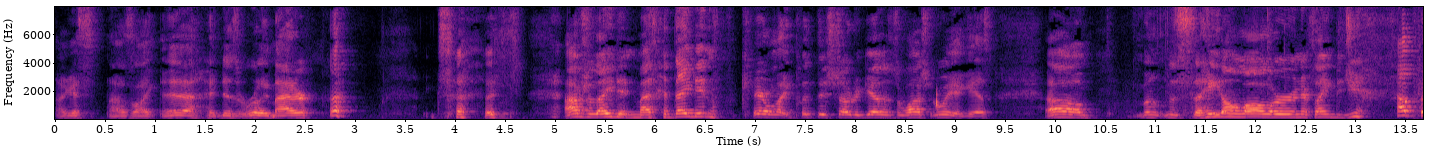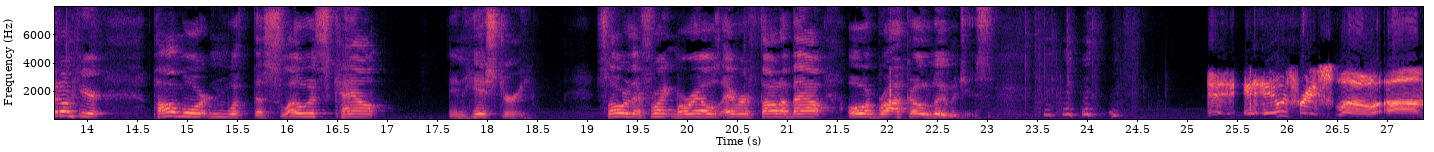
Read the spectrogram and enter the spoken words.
I guess I was like, yeah, it doesn't really matter. Obviously, they didn't matter. They didn't care when they put this show together. So why should we? I guess. Um, it's the heat on Lawler and everything. Did you? I put on here Paul Morton with the slowest count in history slower than Frank Morrell's ever thought about, or Bronko Lubich's. it, it, it, was pretty slow. Um,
